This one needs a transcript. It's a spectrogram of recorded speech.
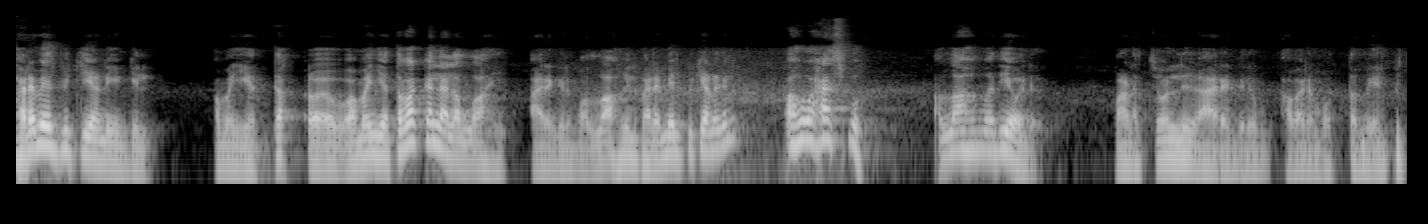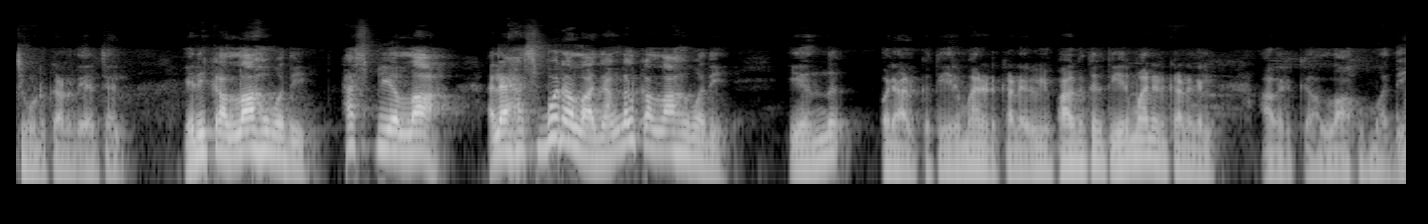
ഭരമേൽപ്പിക്കുകയാണെങ്കിൽ അമയ്യത്ത അമയ്യത്തവക്കല്ല അല്ലാഹി ആരെങ്കിലും അള്ളാഹുവിൽ ഭരമേൽപ്പിക്കുകയാണെങ്കിൽ അഹു ഹാസ്ബു അള്ളാഹു മതി അവന് പടച്ചോനിൽ ആരെങ്കിലും അവനെ മൊത്തം ഏൽപ്പിച്ചു കൊടുക്കുകയാണെന്ന് വിചാരിച്ചാൽ എനിക്ക് അള്ളാഹു മതി ഹസ്ബി അള്ളാഹ് അല്ലെ ഹസ്ബുൻ അള്ളാഹ് ഞങ്ങൾക്ക് അള്ളാഹു മതി എന്ന് ഒരാൾക്ക് തീരുമാനം എടുക്കുകയാണെങ്കിൽ ഒരു വിഭാഗത്തിന് തീരുമാനം എടുക്കുകയാണെങ്കിൽ അവർക്ക് അള്ളാഹു മതി.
